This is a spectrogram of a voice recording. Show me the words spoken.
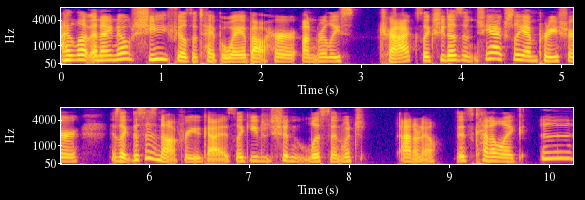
I love, and I know she feels a type of way about her unreleased tracks. Like she doesn't, she actually, I'm pretty sure, is like, this is not for you guys. Like you shouldn't listen. Which I don't know. It's kind of like, uh,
